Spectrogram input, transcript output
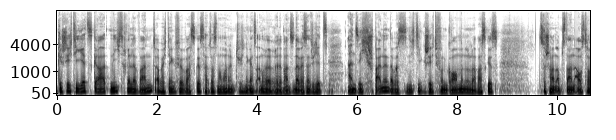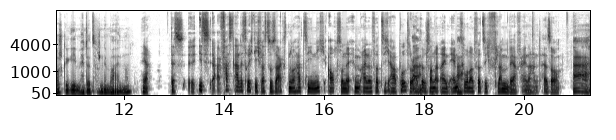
Geschichte jetzt gerade nicht relevant, aber ich denke, für Vasquez hat das nochmal natürlich eine ganz andere Relevanz. Und da wäre es natürlich jetzt an sich spannend, aber es ist nicht die Geschichte von Gorman oder Vasquez, zu schauen, ob es da einen Austausch gegeben hätte zwischen den beiden. Ne? Ja, das äh, ist fast alles richtig, was du sagst, nur hat sie nicht auch so eine M41A Pulse Rifle, ah. sondern einen M240 ah. Flammenwerfer in der Hand. Also Ah,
